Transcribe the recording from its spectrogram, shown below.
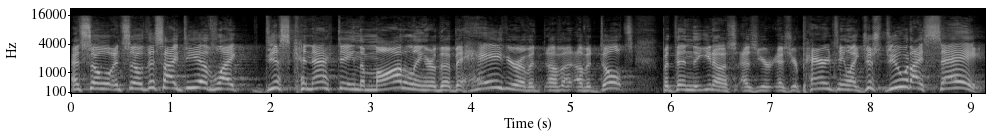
And so, and so this idea of like disconnecting the modeling or the behavior of, of, of adults, but then, the, you know, as, as, you're, as you're parenting, like just do what I say.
